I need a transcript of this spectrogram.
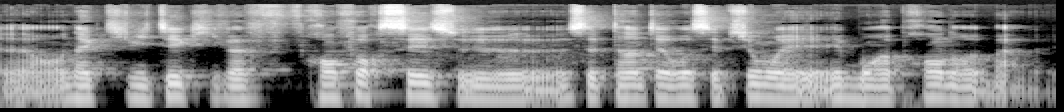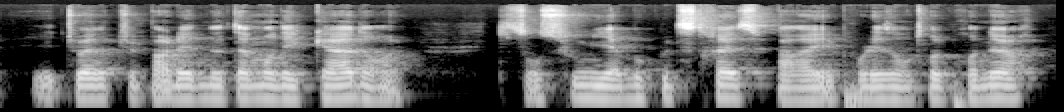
euh, en activité qui va renforcer cette interoception est, bon à prendre. Bah, et tu, vois, tu parlais notamment des cadres qui sont soumis à beaucoup de stress, pareil pour les entrepreneurs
